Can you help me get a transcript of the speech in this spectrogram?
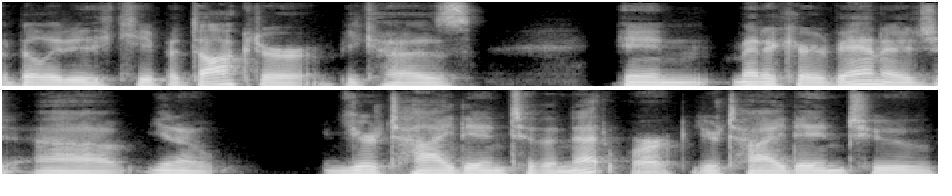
ability to keep a doctor because in Medicare Advantage, uh, you know, you're tied into the network, you're tied into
